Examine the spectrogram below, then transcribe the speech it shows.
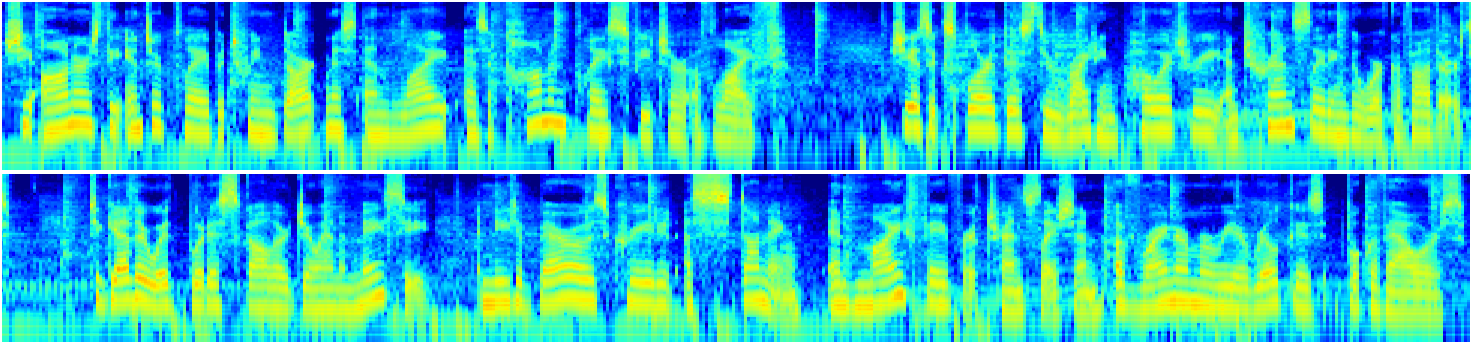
she honors the interplay between darkness and light as a commonplace feature of life. She has explored this through writing poetry and translating the work of others. Together with Buddhist scholar Joanna Macy, Anita Barrows created a stunning and my favorite translation of Rainer Maria Rilke's Book of Hours.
